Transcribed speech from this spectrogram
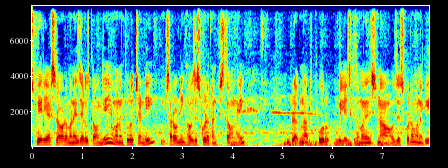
square yards రావడం అనేది జరుగుతూ ఉంది. మనం చూడొచ్చండి. సరౌండింగ్ హౌసెస్ కూడా కనిపిస్తూ ఉన్నాయి. రఘునాథ్పూర్ విలేజ్కి సంబంధించిన హౌసెస్ కూడా మనకి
